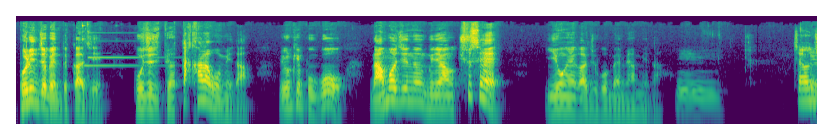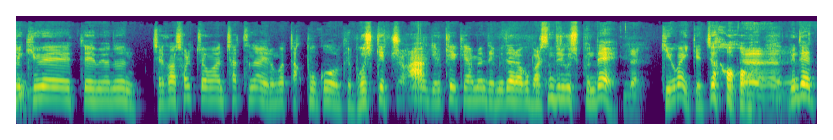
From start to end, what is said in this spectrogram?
볼린저 밴드까지 보조 지표 딱 하나 봅니다. 이렇게 보고 나머지는 그냥 추세 이용해 가지고 매매합니다. 음. 자, 언제 음. 기회 되면은 제가 설정한 차트나 이런 거 딱 보고 이렇게 멋있게 쫙 이렇게 이렇게 하면 됩니다라고 말씀드리고 싶은데 네. 기회가 있겠죠. 네, 네, 네. 근데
